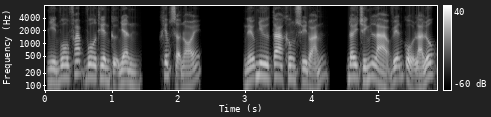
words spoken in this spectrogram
nhìn vô pháp vô thiên cự nhân, khiếp sợ nói. Nếu như ta không suy đoán, đây chính là viễn cổ là lúc,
